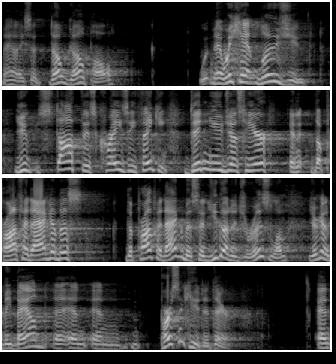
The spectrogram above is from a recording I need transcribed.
Man, they said, Don't go, Paul. Man, we can't lose you. You stop this crazy thinking. Didn't you just hear the prophet Agabus? The prophet Agabus said, You go to Jerusalem, you're going to be bound uh, and, and persecuted there. And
